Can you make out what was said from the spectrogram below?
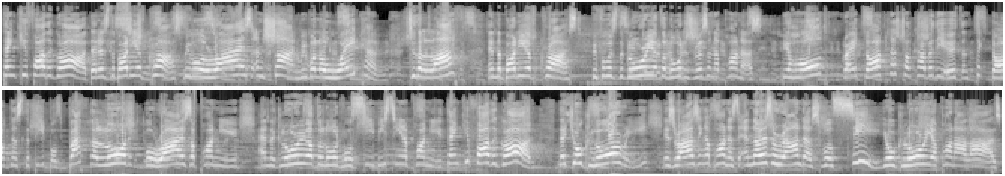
Thank you, Father God, that as the body of Christ, we will arise and shine. We will awaken to the life in the body of Christ, because the glory of the Lord is risen upon us. Behold, great darkness shall cover the earth, and thick darkness the peoples. But the Lord will rise upon you, and the glory of the Lord will see, be seen upon you. Thank you, Father God, that your glory is rising upon us, and those around us will see your glory upon our lives.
